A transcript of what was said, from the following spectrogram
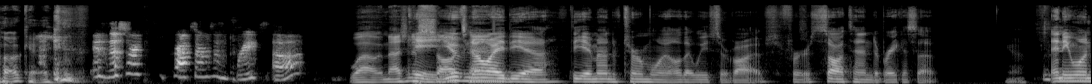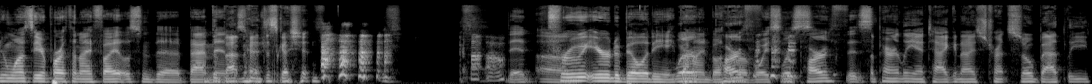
Whoa. Okay. is this where craft services breaks up Wow. Imagine if Kate, Saw you have no idea the amount of turmoil that we've survived for Saw 10 to break us up. Yeah. Anyone who wants to hear Parth and I fight, listen to the Batman. the Batman discussion. uh-oh The Um, true irritability where behind both Parth, of our voices. Where Parth This- apparently antagonized Trent so badly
